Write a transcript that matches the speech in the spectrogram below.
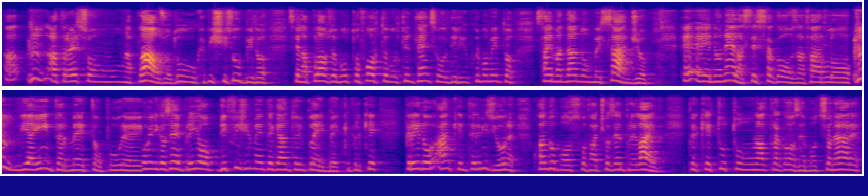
uh, un, un, applauso, tu capisci subito se l'applauso è molto forte, molto intenso, vuol dire che in quel momento stai mandando un messaggio. E, e non è la stessa cosa farlo via internet oppure, come dico sempre, io difficilmente canto in playback perché credo anche in televisione quando posso faccio sempre live perché è tutta un'altra cosa emozionare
